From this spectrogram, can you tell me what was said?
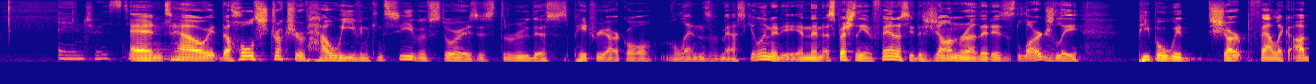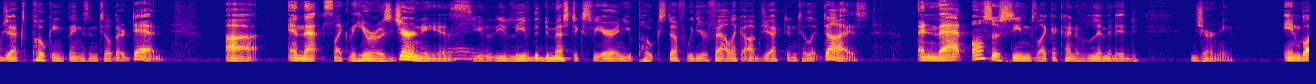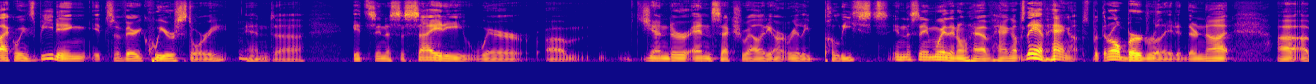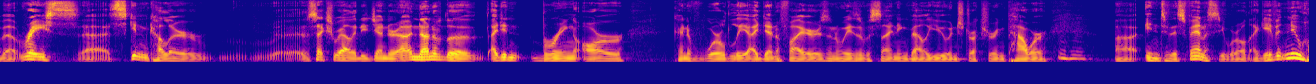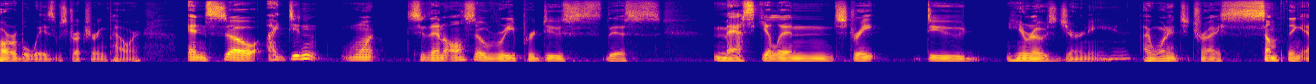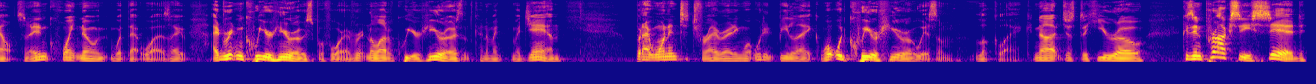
Interesting. And how it, the whole structure of how we even conceive of stories is through this patriarchal lens of masculinity. And then, especially in fantasy, the genre that is largely people with sharp phallic objects poking things until they're dead. Uh, and that's like the hero's journey is Right. you, you leave the domestic sphere and you poke stuff with your phallic object until it dies. And that also seemed like a kind of limited journey. In Black Wings Beating, it's a very queer story, and uh, it's in a society where um, gender and sexuality aren't really policed in the same way. They don't have hang-ups. They have hang-ups, but they're all bird-related. They're not uh, about race, uh, skin color, uh, sexuality, gender. Uh, none of the. I didn't bring our kind of worldly identifiers and ways of assigning value and structuring power uh, into this fantasy world. I gave it new horrible ways of structuring power. And so I didn't want to then also reproduce this masculine, straight dude hero's journey. Mm-hmm. I wanted to try something else. And I didn't quite know what that was. I, I'd written queer heroes before. I've written a lot of queer heroes. That's kind of my, my jam. But I wanted to try writing what would it be like? What would queer heroism look like? Not just a hero. Because in Proxy, Sid,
